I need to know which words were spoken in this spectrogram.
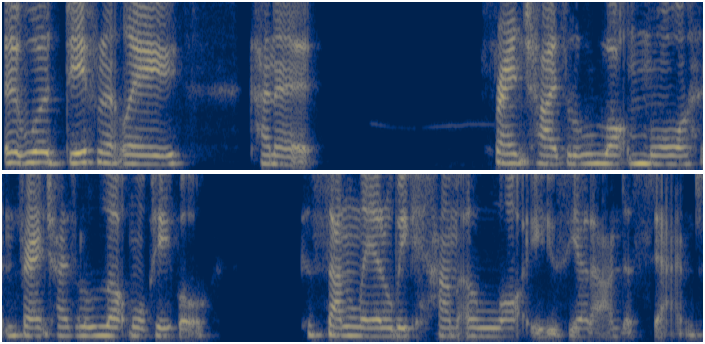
it would definitely kind of franchise a lot more and franchise a lot more people because suddenly it'll become a lot easier to understand.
